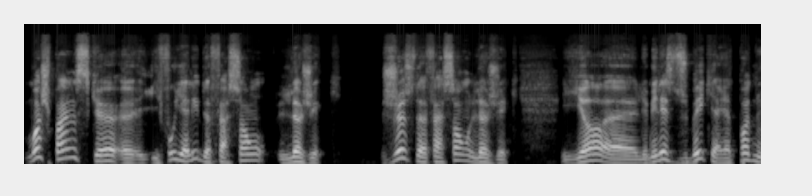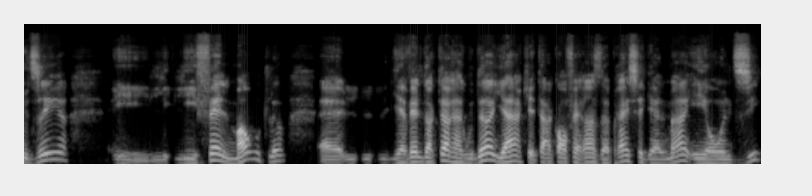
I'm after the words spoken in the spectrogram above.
moi, je pense qu'il faut y aller de façon logique. Juste de façon logique. Il y a euh, le ministre Dubé qui n'arrête pas de nous dire, et les- faits le montrent, là, il y avait le docteur Arruda hier qui était en conférence de presse également, et on le dit,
